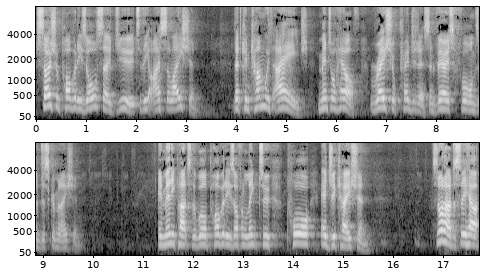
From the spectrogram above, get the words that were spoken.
Social poverty is also due to the isolation that can come with age, mental health, racial prejudice, and various forms of discrimination. In many parts of the world, poverty is often linked to poor education. It's not hard to see how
